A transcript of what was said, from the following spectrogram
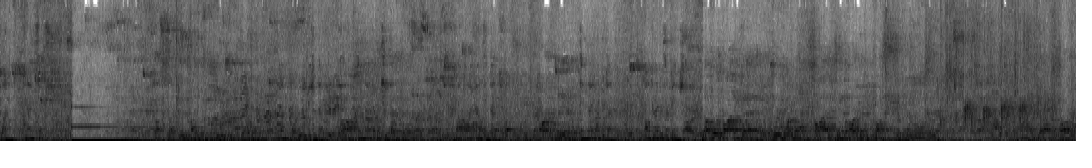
one. This is the you you you You right. All drivers are finished. Double body bag, 31 laps, 5, 10 Argon across the board. Oh my gosh, Art,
